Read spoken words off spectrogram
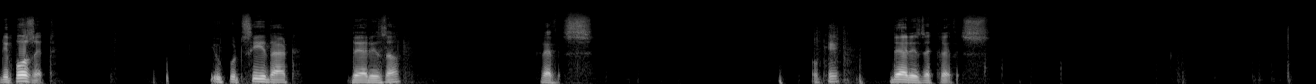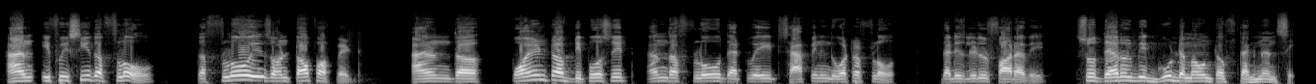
deposit. You could see that there is a crevice. Okay there is a crevice. And if we see the flow the flow is on top of it and the point of deposit and the flow that way it is happening the water flow that is little far away So, there will be a good amount of stagnancy.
